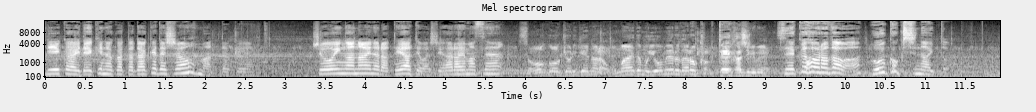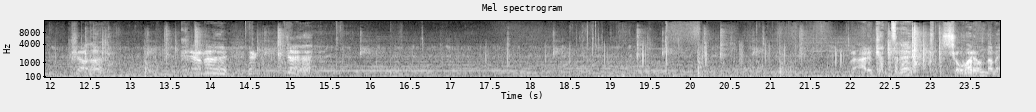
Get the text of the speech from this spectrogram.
理解できなかっただけでしょまったく。勝因がないなら手当は支払えません。走行距離計ならお前でも読めるだろこのデカじりめセクハラだわ。報告しないと。このこの悪かったなこの。昭和女め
